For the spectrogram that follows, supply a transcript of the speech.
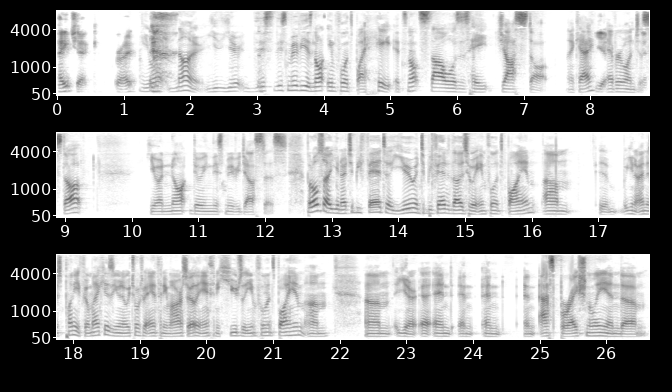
paycheck, right? you are, no, you, you. This this movie is not influenced by Heat. It's not Star Wars' Heat. Just stop, okay? Yeah. Everyone, just stop. You are not doing this movie justice. But also, you know, to be fair to you and to be fair to those who are influenced by him, um, you know, and there's plenty of filmmakers. You know, we talked about Anthony Maras earlier. Anthony hugely influenced by him. Um, um, you know, and and and and aspirationally and um,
